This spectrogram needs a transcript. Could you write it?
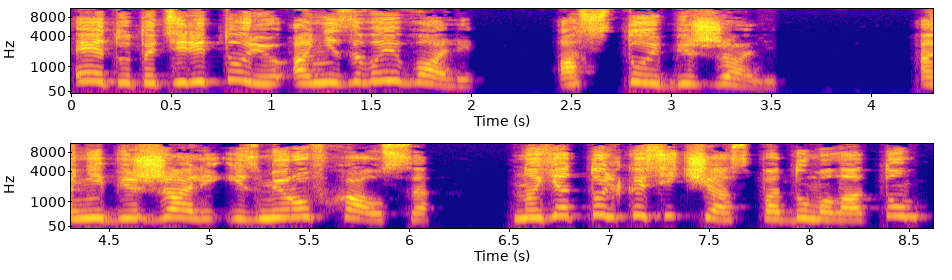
Эту-то территорию они завоевали, а с той бежали. Они бежали из миров хаоса, но я только сейчас подумала о том,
